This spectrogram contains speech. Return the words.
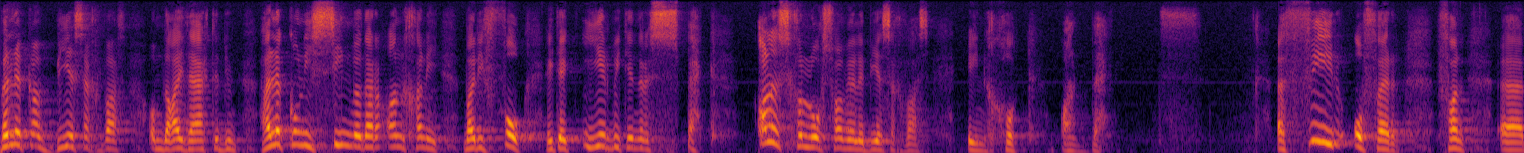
binnekant besig was om daai werk te doen. Hulle kon nie sien wat daar aangaan nie, maar die volk het uit eerbied en respek alles gelos van wie hulle besig was en God aanbid. 'n Vuuroffer van 'n uh,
